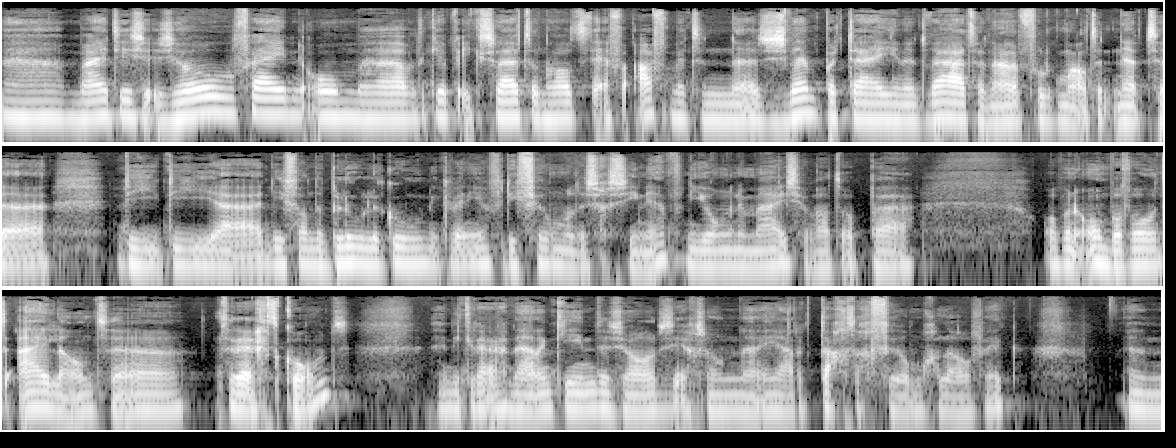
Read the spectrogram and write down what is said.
Uh, maar het is zo fijn om. Uh, want ik, heb, ik sluit dan altijd even af met een uh, zwempartij in het water. Nou, dan voel ik me altijd net die, die, die van de Blue Lagoon. Ik weet niet of je die film wel eens gezien hebt. Van die jongen en meisje wat op, op een onbewoond eiland terechtkomt. En die krijgen daar een kind en zo. Dat is echt zo'n jaren tachtig film, geloof ik. En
